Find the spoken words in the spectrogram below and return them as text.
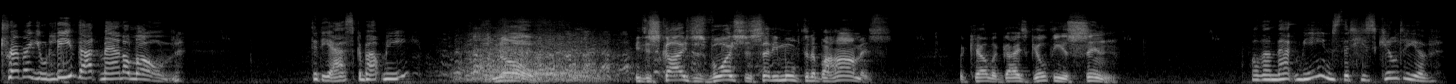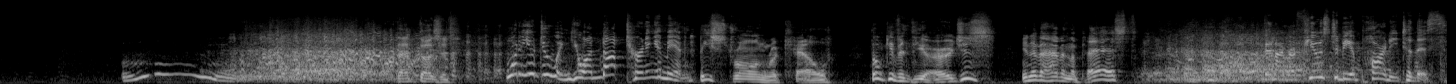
Trevor, you leave that man alone. Did he ask about me? No. He disguised his voice and said he moved to the Bahamas. Raquel, the guy's guilty as sin. Well, then that means that he's guilty of. Ooh. That does it. What are you doing? You are not turning him in. Be strong, Raquel. Don't give in to your urges. You never have in the past. Then I refuse to be a party to this.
